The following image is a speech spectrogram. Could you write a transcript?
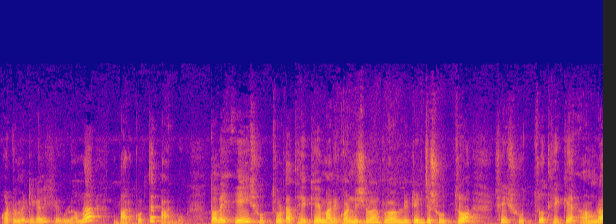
অটোমেটিক্যালি সেগুলো আমরা বার করতে পারব। তবে এই সূত্রটা থেকে মানে কন্ডিশনাল প্রবাবিলিটির যে সূত্র, সেই সূত্র থেকে আমরা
